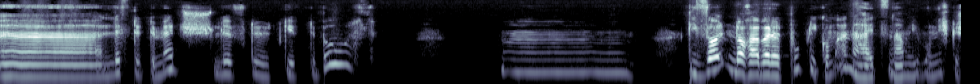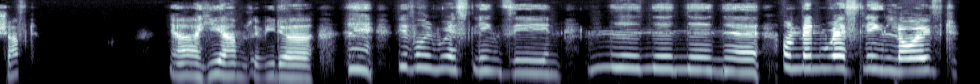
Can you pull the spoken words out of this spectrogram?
Uh, lifted the match, lifted, give the boost. Hm, die sollten doch aber das Publikum anheizen, haben die wohl nicht geschafft. Ja, hier haben sie wieder, hey, wir wollen Wrestling sehen. Ne, ne, ne, ne. Und wenn Wrestling läuft,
